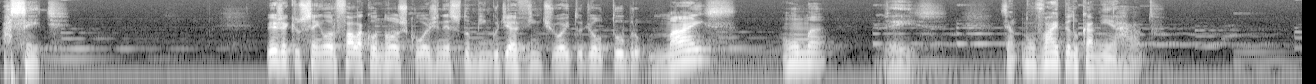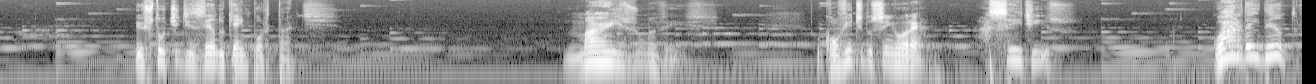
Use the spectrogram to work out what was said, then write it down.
Aceite. Veja que o Senhor fala conosco hoje, nesse domingo, dia 28 de outubro, mais uma vez. Não vai pelo caminho errado. Eu estou te dizendo que é importante. Mais uma vez. O convite do Senhor é: aceite isso. Guarda aí dentro.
